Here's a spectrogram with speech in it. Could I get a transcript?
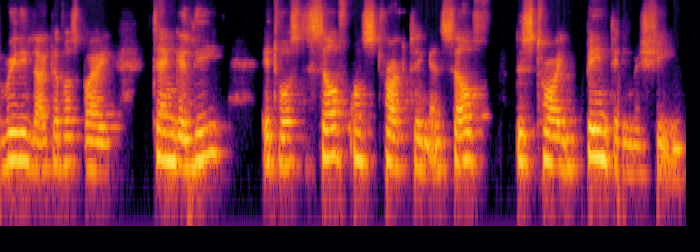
really liked. That was by Tinguely. It was the self-constructing and self-destroying painting machine.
